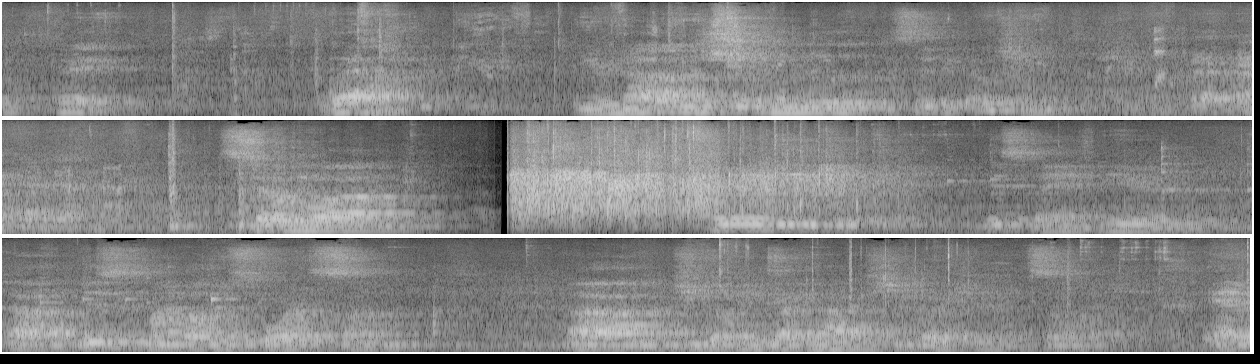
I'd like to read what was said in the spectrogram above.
Okay. Well, we are not on a ship in the middle of the Pacific Ocean. So, um, this man here, uh, this is my mother's fourth son. Um, she tell you hi. She you so much. Uh, and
